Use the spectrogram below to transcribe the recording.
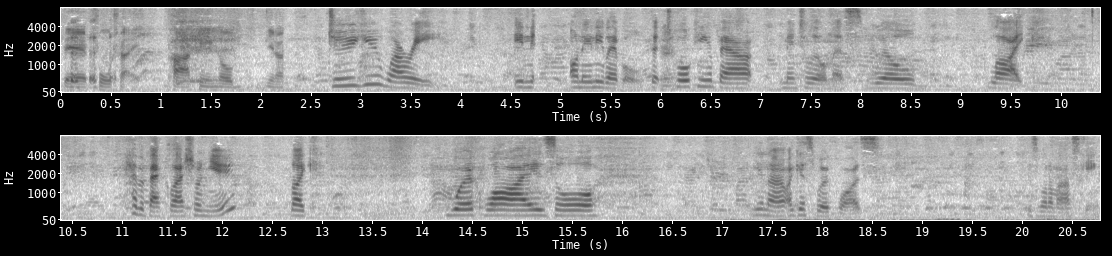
their forte, parking or you know. Do you worry, in on any level, that hmm? talking about mental illness will, like, have a backlash on you, like, work-wise or, you know, I guess work-wise is what I'm asking.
